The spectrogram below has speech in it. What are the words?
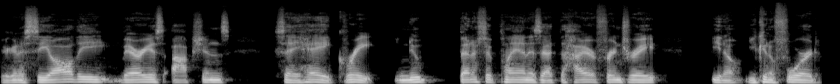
You're going to see all the various options say, Hey, great. New benefit plan is at the higher fringe rate. You know, you can afford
